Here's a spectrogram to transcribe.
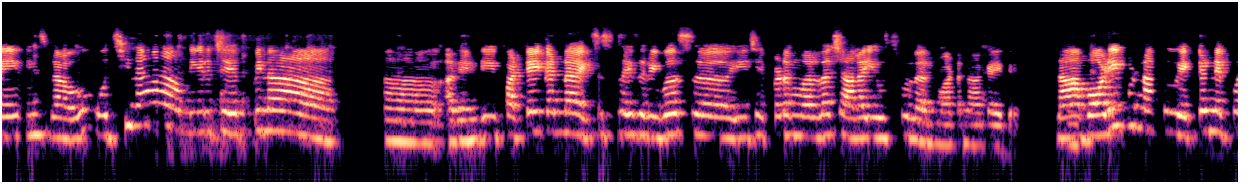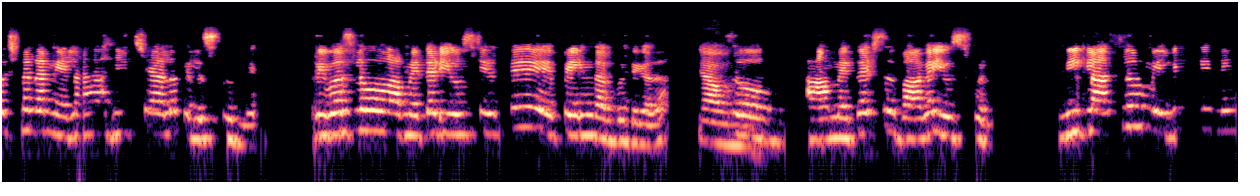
పెయిన్స్ రావు. వచ్చినా మీరు చెప్పిన అదేంటి? పట్టేయకుండా ఎక్సర్సైజ్ రివర్స్ ఈ చెప్పడం వల్ల చాలా యూస్ఫుల్ అన్నమాట నాకైతే. నా బాడీ ఇప్పుడు నాకు ఎక్కడ నొప్పి వచ్చినా దాన్ని ఎలా హీట్ చేయాలో తెలుస్తుంది. రివర్స్లో ఆ మెథడ్ యూస్ చేస్తే పెయిన్ తగ్గుద్ది కదా. సో ఆ మెథడ్స్ బాగా యూస్ఫుల్. మీ క్లాస్లో మేబీ నేను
